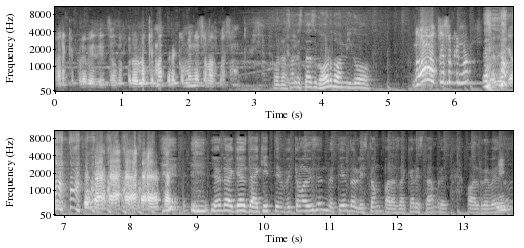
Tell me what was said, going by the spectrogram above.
para que pruebes de todo. Pero lo que más te recomiendo son los guasoncles. Con razón estás gordo, amigo. No, eso que no. Yo no, aquí, hasta aquí, te- como dicen, metiendo listón para sacar estambre. O al revés, ¿no?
